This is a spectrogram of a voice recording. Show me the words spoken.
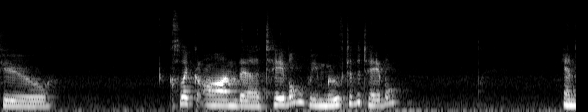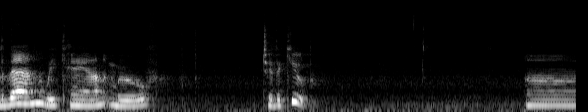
to click on the table, we move to the table, and then we can move to the cube. Uh,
